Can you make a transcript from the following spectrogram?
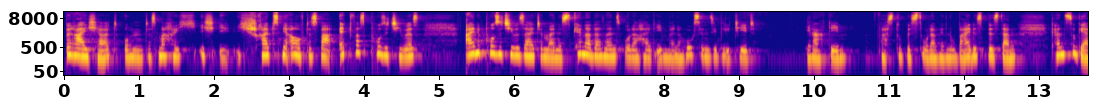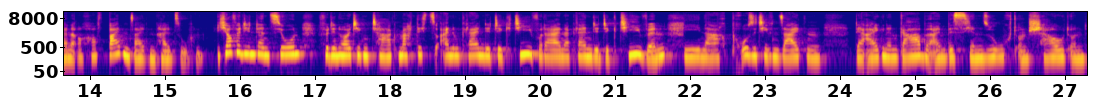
bereichert und das mache ich, ich, ich schreibe es mir auf. Das war etwas Positives, eine positive Seite meines Scanner-Daseins oder halt eben meiner Hochsensibilität, je nachdem, was du bist oder wenn du beides bist, dann kannst du gerne auch auf beiden Seiten halt suchen. Ich hoffe, die Intention für den heutigen Tag macht dich zu einem kleinen Detektiv oder einer kleinen Detektivin, die nach positiven Seiten der eigenen Gabe ein bisschen sucht und schaut und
